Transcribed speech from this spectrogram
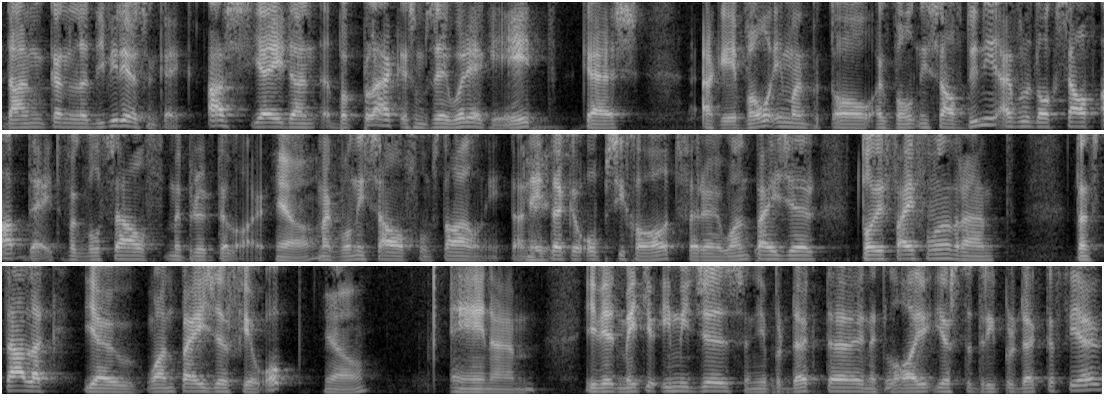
dan kan hulle die video's gaan kyk. As jy dan op 'n plek is om sê, hoor jy, ek het cash, ek het- wil iemand betaal, ek wil dit nie self doen nie, ek wil dit dalk self update of ek wil self my produkte laai. Ja. Maar ek wil nie self hom style nie. Dan het Yes. ek 'n opsie gehad vir 'n one pager, tot R500. Dan stel ek jou one pager vir jou op Ja. en ehm um, jy weet met jou images en jou produkte en ek laai jou eerste 3 produkte vir jou.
